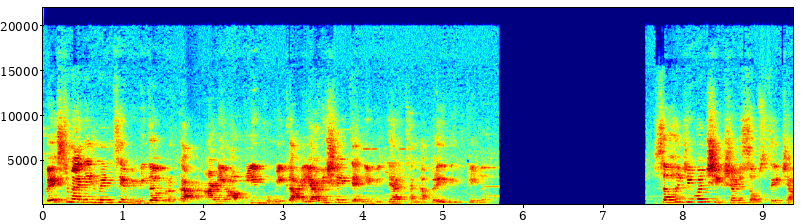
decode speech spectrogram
वेस्ट मॅनेजमेंटचे विविध प्रकार आणि आपली भूमिका याविषयी त्यांनी विद्यार्थ्यांना प्रेरित केलं. सहजीवन शिक्षण संस्थेच्या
